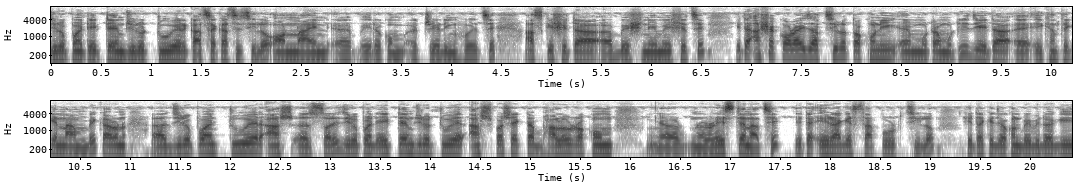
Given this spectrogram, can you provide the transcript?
zero point eight time zero two এর কাছাকাছি ছিল। অন নাইন এইরকম ট্রেডিং হয়েছে। আজকে সেটা বেশ নেমে এসেছে। এটা আশা করাই যাচ্ছিল তখনই মোটামুটি যে এটা এখান থেকে নামবে। কারণ জিরো পয়েন্ট টু এর আশ sorry, zero point eight time zero two এর আশপাশে একটা ভালো রকম রেস্টেন আছে, যেটা এর আগে সাপোর্ট ছিল। সেটাকে যখন বেবি ডগি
